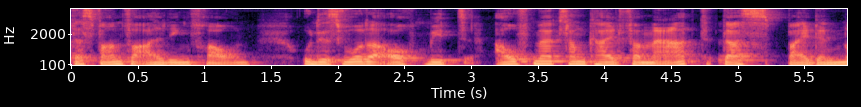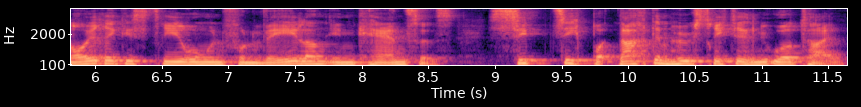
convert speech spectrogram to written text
Das waren vor allen Dingen Frauen. Und es wurde auch mit Aufmerksamkeit vermerkt, dass bei den Neuregistrierungen von Wählern in Kansas 70, nach dem höchstrichterlichen Urteil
